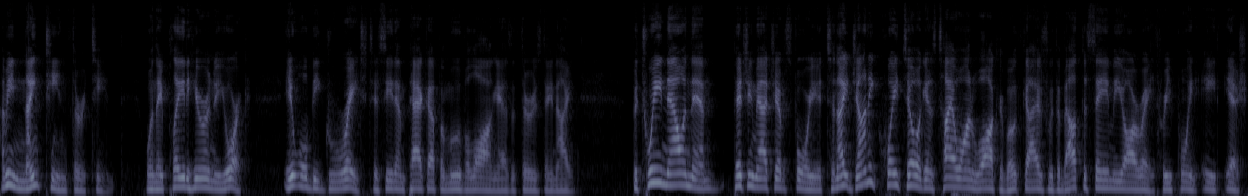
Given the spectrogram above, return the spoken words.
I mean 1913 when they played here in New York. It will be great to see them pack up and move along as a Thursday night. Between now and then, pitching matchups for you. Tonight, Johnny Cueto against Taijuan Walker, both guys with about the same ERA, 3.8 ish.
